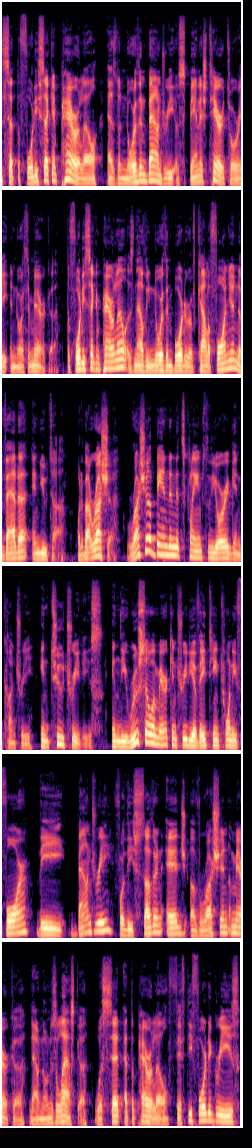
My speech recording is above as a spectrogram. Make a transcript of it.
set the 42nd parallel as the northern boundary of Spanish territory in North America. The 42nd parallel is now the northern border of California, Nevada, and Utah. What about Russia? Russia abandoned its claims to the Oregon country in two treaties. In the Russo American Treaty of 1824, the boundary for the southern edge of Russian America, now known as Alaska, was set at the parallel 54 degrees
